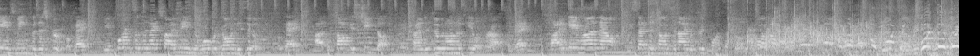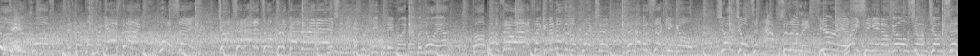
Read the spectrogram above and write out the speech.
Next games mean for this group, okay? The importance of the next five games and what we're going to do, okay? Uh, the talk is cheap though. It's time to do it on the field for us, okay? Five game run now. We set the tone tonight with three points. Let's go. Let's go. One, two, three. Daniel Croft is going to ball for Gazdag. What a save. Johnson and it's off the defender and in. Pushes, he didn't keep it in right now. Bedoya, far post. Oh, it's taking another deflection. They have a second goal. Sean Johnson absolutely furious. Racing in on goal, Sean Johnson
